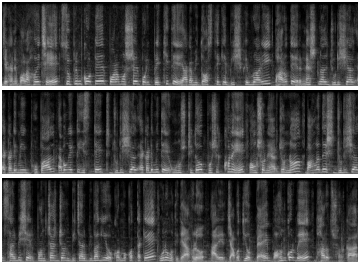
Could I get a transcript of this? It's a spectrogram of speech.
যেখানে বলা হয়েছে, সুপ্রিম কোর্টের পরামর্শের পরিপ্রেক্ষিতে আগামী দশ থেকে বিশ ফেব্রুয়ারি ভারতের ন্যাশনাল জুডিশিয়াল একাডেমি, ভোপাল এবং একটি স্টেট জুডিশিয়াল একাডেমিতে অনুষ্ঠিত প্রশিক্ষণে অংশ নেয়ার জন্য বাংলাদেশ জুডিশিয়াল সার্ভিসের পঞ্চাশ জন বিচার বিভাগীয় কর্মকর্তাকে অনুমতি দেওয়া হলো। আর এর যাবতীয় ব্যয় বহন করবে ভারত সরকার।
